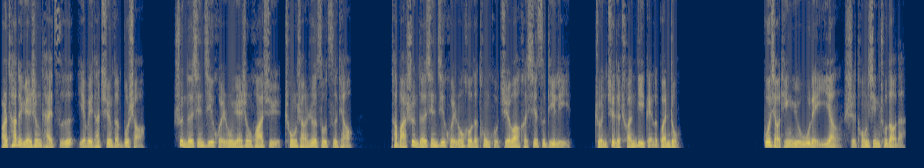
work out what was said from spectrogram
而她的原声台词也为她圈粉不少，《顺德仙姬毁容》原声花絮冲上热搜词条，她把顺德仙姬毁容后的痛苦、绝望和歇斯底里，准确的传递给了观众。郭晓婷与吴磊一样是童星出道的，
